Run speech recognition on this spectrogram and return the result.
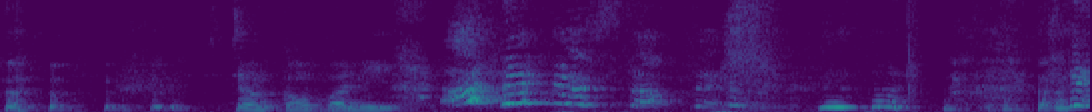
T'es en compagnie. I stopped it.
